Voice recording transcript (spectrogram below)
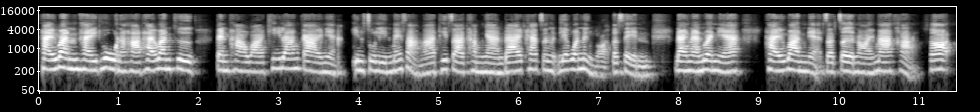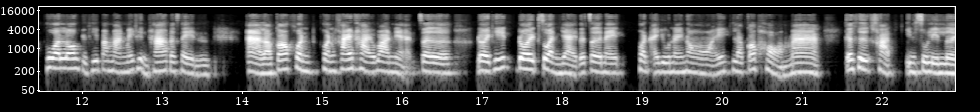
ไทยวันไทยทูนะคะไทยวันคือเป็นภาวะที่ร่างกายเนี่ย อินซูลินไม่สามารถที่จะทำงานได้แทบจะเรียกว่าหนึ่งร้อยเปอร์เซ็นต์ดังนั้นวันนี้ไทยวันเนี่ยจะเจอน้อยมากค่ะ ก็ทั่วโลกอยู่ที่ประมาณไม่ถึงห้าเปอร์เซ็นต์ อ่าแล้วก็คนคนไข้ไทยวันเนี่ย เจอโดยที่โดยส่วนใหญ่จะเจอในคนอายุน้อยๆ แล้วก็ผอมมาก ก็คือขาดอินซูลินเลย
